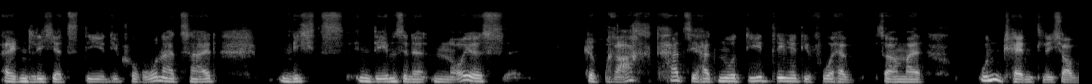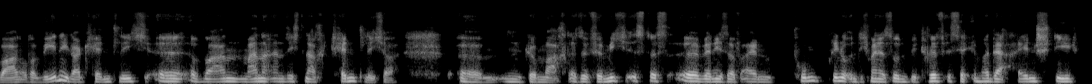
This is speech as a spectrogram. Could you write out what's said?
eigentlich jetzt die, die Corona-Zeit nichts in dem Sinne Neues gebracht hat. Sie hat nur die Dinge, die vorher, sagen wir mal, unkenntlicher waren oder weniger kenntlich äh, waren, meiner Ansicht nach kenntlicher ähm, gemacht. Also für mich ist das, äh, wenn ich es auf einen Punkt bringe, und ich meine, so ein Begriff ist ja immer der Einstieg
